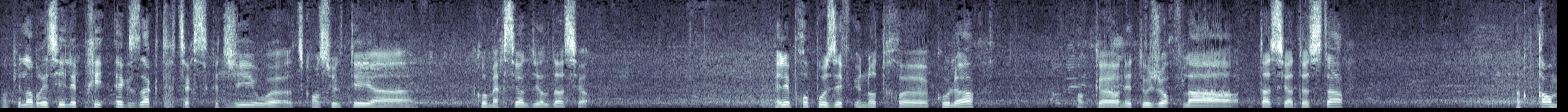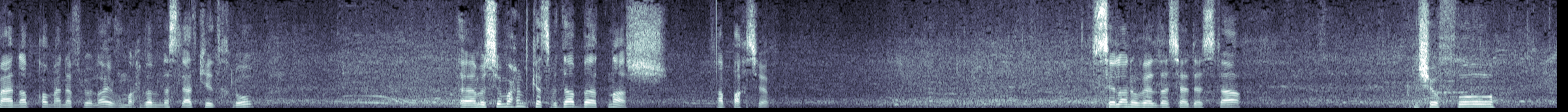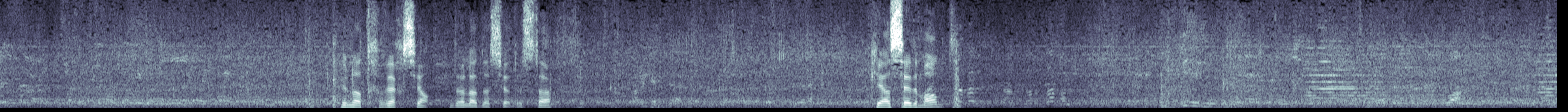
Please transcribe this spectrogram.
دونك الا بغيتي لي بري اكزاكت تيخصك تجي و تكونسلتي كوميرسيال ديال داسيا Elle est proposée une autre euh, couleur. Donc euh, on est toujours في la Dacia Duster. Donc بقاو معنا بقاو معنا في لو لايف ومرحبا بالناس اللي عاد كيدخلوا مسيو محمد كتبدا ب 12 ابارتيغ سي لا نوفيل داسيا دو ستار نشوفو une autre version de la Dacia de Star qui a assez de monde.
